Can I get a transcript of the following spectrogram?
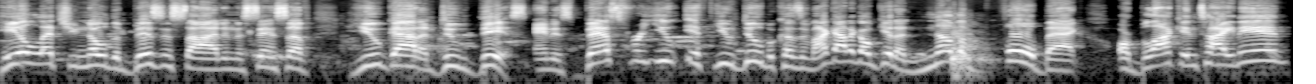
He'll let you know the business side in the sense of you got to do this, and it's best for you if you do. Because if I got to go get another fullback or blocking tight end,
